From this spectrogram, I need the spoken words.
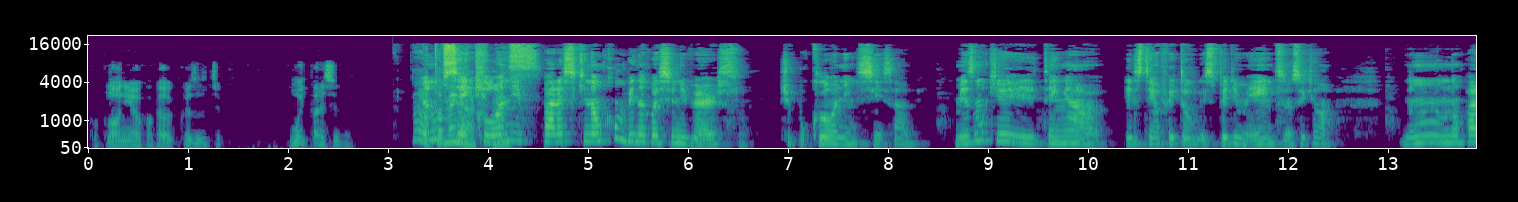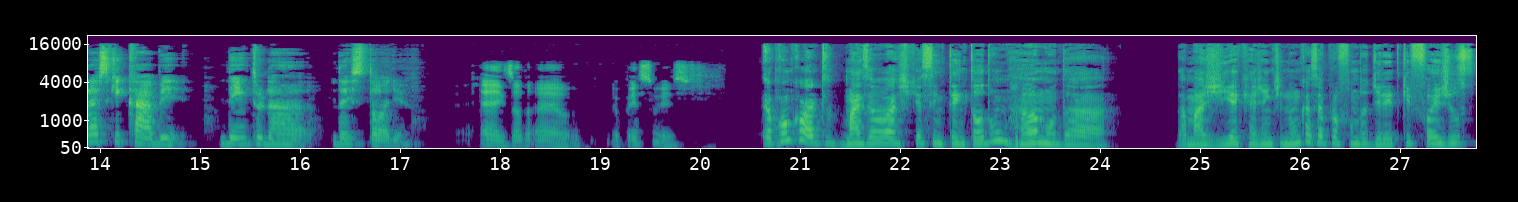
O clone ou qualquer coisa do tipo. Muito parecido. Não, eu não também sei, acho, clone mas- parece que não combina com esse universo. Tipo, clone em si, sabe? Mesmo que tenha. Eles tenham feito experimentos, não sei o que lá. Não, não parece que cabe dentro da, da história. É, exato. É, eu, eu penso isso. Eu concordo, mas eu acho que assim, tem todo um ramo da, da magia que a gente nunca se aprofundou direito, que foi just,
